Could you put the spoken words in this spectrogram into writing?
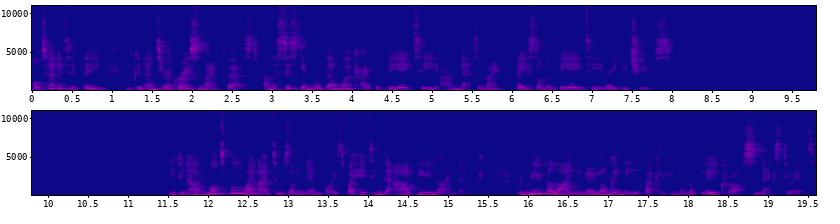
Alternatively, you can enter a gross amount first, and the system will then work out the VAT and net amount based on the VAT rate you choose. You can add multiple line items on an invoice by hitting the Add New Line link. Remove a line you no longer need by clicking on the blue cross next to it.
